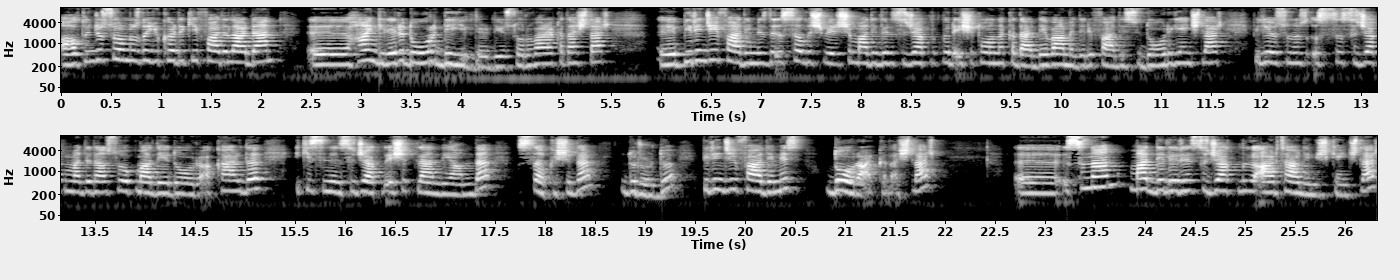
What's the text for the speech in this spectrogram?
Altıncı sorumuzda yukarıdaki ifadelerden e, hangileri doğru değildir diye soru var arkadaşlar. E, birinci ifademizde ısı alışverişi maddelerin sıcaklıkları eşit olana kadar devam eder ifadesi doğru gençler. Biliyorsunuz ısı sıcak maddeden soğuk maddeye doğru akardı. İkisinin sıcaklığı eşitlendiği anda ısı akışı da dururdu. Birinci ifademiz doğru arkadaşlar. Ee, ısınan maddelerin sıcaklığı artar demiş gençler.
